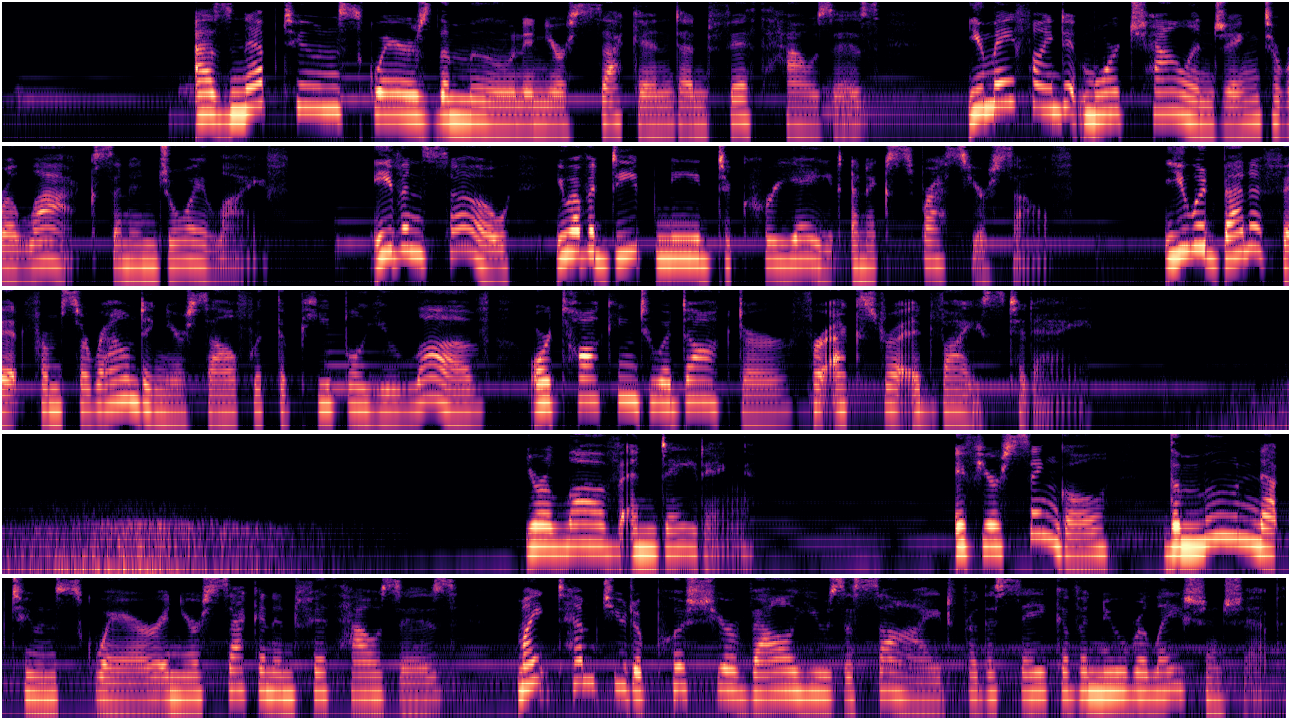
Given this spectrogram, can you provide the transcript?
As Neptune squares the moon in your second and fifth houses, you may find it more challenging to relax and enjoy life. Even so, you have a deep need to create and express yourself. You would benefit from surrounding yourself with the people you love or talking to a doctor for extra advice today. Your love and dating. If you're single, the Moon Neptune square in your second and fifth houses might tempt you to push your values aside for the sake of a new relationship.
